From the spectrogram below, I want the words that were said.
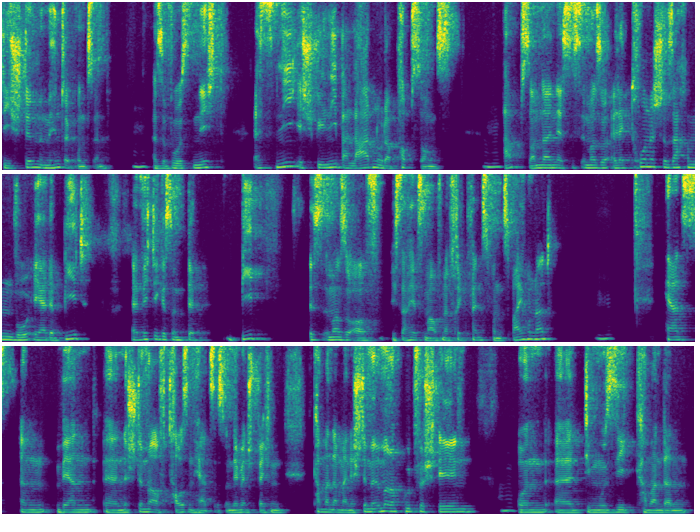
die Stimmen im Hintergrund sind. Mhm. Also wo es nicht, es ist nie, ich spiele nie Balladen oder Popsongs mhm. ab, sondern es ist immer so elektronische Sachen, wo eher der Beat äh, wichtig ist und der Beat ist immer so auf, ich sage jetzt mal auf einer Frequenz von 200. Mhm. Herz, ähm, während äh, eine Stimme auf 1000 Hertz ist. Und dementsprechend kann man dann meine Stimme immer noch gut verstehen mhm. und äh, die Musik kann man dann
